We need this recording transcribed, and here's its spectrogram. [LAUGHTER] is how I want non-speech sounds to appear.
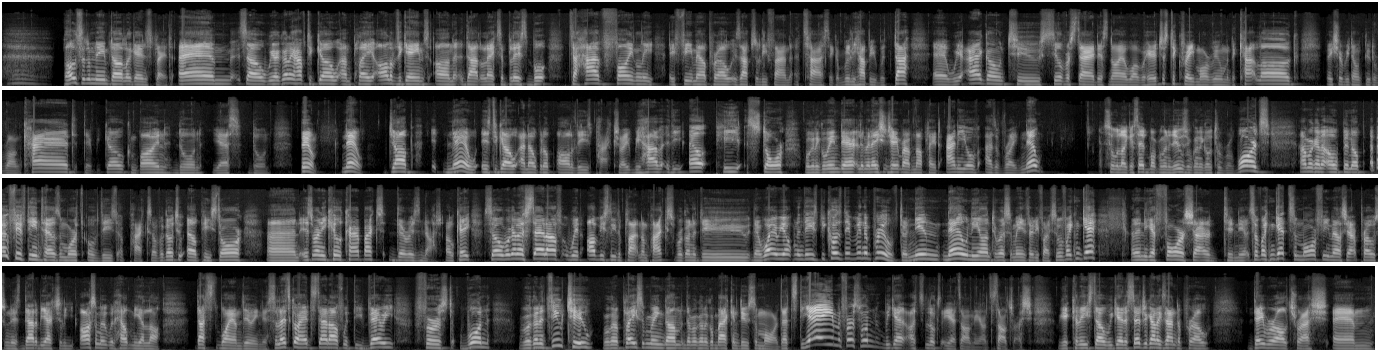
both of them named all the games played. Um, so we are going to have to go and play all of the games on that Alexa Bliss. But to have finally a female pro is absolutely fantastic. I'm really happy with that. Uh, we are going to Silver Star this now while we're here, just to create more room in the catalog. Make sure we don't do the wrong card. There we go. Combine. Done. Yes. Done. Boom. Now job now is to go and open up all of these packs, right? We have the LP store. We're going to go in there. Elimination Chamber I've not played any of as of right now. So like I said, what we're going to do is we're going to go to rewards and we're going to open up about 15,000 worth of these packs. So if I go to LP store, and is there any cool card backs? There is not. Okay, so we're going to start off with obviously the platinum packs. We're going to do now. Why are we opening these? Because they've been improved. They're now neon to WrestleMania 35. So if I can get, and then you get four shattered to neon. So if I can get some more female shattered pros from this, that'd be actually awesome. It would help me a lot that's why I'm doing this. So let's go ahead and start off with the very first one. We're going to do two. We're going to play some Ringdom, and then we're going to come back and do some more. That's the aim. And first one, we get. Uh, it looks, yeah, it's all neon. It's all trash. We get Kalisto. We get a Cedric Alexander Pro. They were all trash. Um,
